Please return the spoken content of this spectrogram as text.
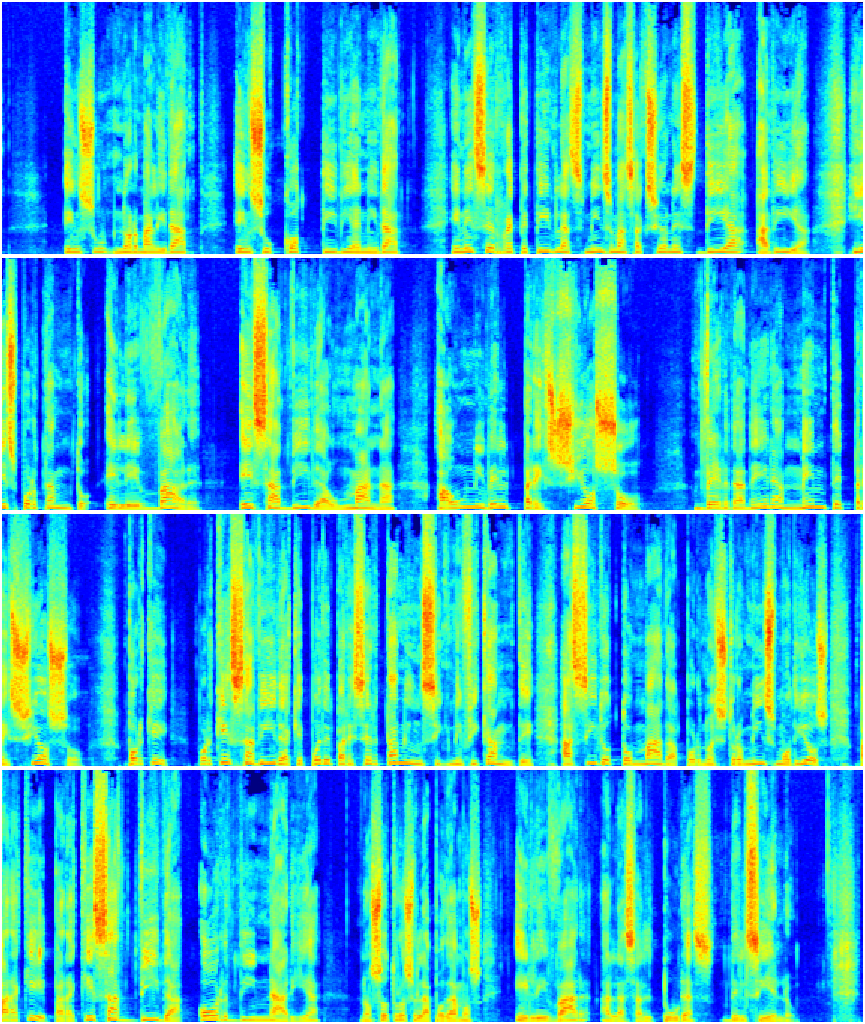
en su normalidad, en su cotidianidad, en ese repetir las mismas acciones día a día. Y es por tanto elevar esa vida humana a un nivel precioso, verdaderamente precioso. ¿Por qué? Porque esa vida que puede parecer tan insignificante ha sido tomada por nuestro mismo Dios. ¿Para qué? Para que esa vida ordinaria nosotros la podamos elevar a las alturas del cielo.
